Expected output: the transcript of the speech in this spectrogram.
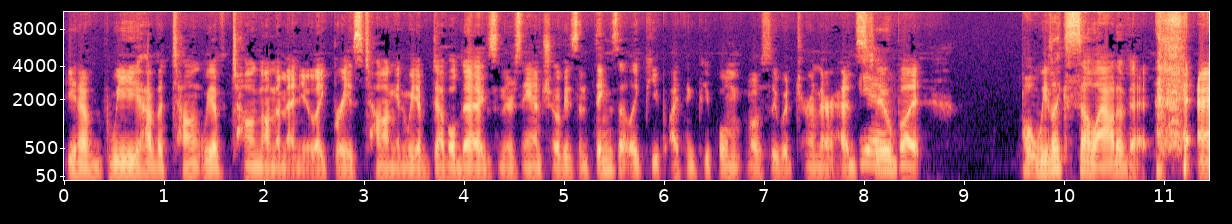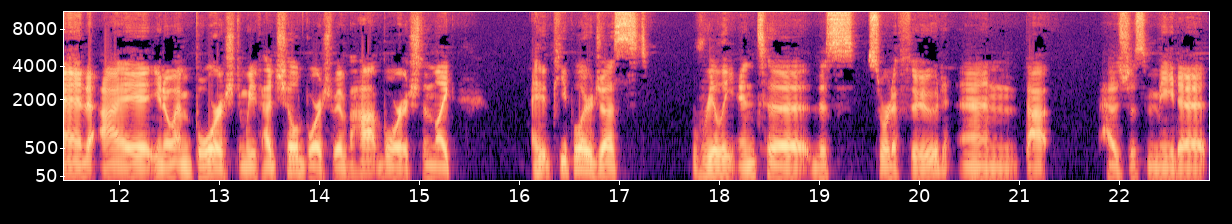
you know, we have a tongue, we have tongue on the menu, like braised tongue, and we have deviled eggs, and there's anchovies and things that like people, I think people mostly would turn their heads yeah. to, but, but we like sell out of it. and I, you know, am borscht, and we've had chilled borscht, we have hot borscht, and like, I, people are just really into this sort of food, and that has just made it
